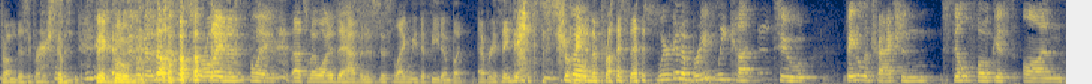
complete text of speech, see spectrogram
from this burst. big boom. Just gonna destroy this place. That's what I wanted to happen. It's just like we defeat him, but everything gets destroyed So- in the process. We're gonna briefly cut to Fatal Attraction, still focused on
